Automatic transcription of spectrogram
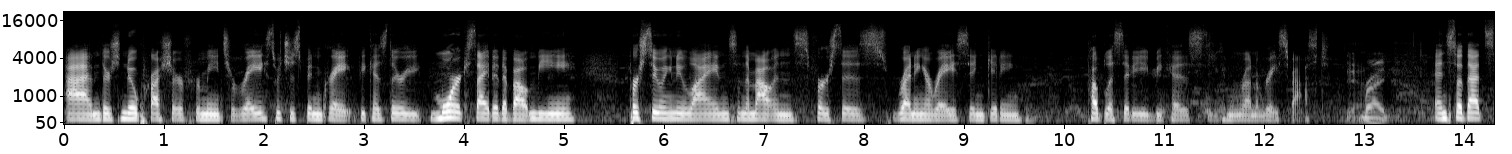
Um, there's no pressure for me to race, which has been great because they're more excited about me pursuing new lines in the mountains versus running a race and getting publicity because you can run a race fast Right. and so that's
